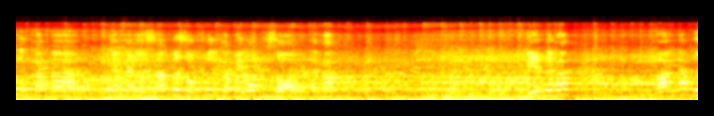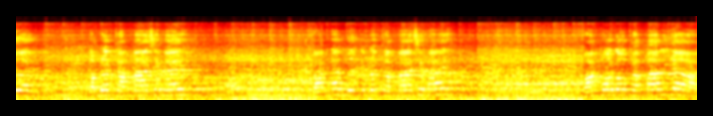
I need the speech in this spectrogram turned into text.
ขึ้นกลับมาจะกระโดดซ้ำเพื่อส่งขึ้นกลับไปรอบที่สองนะครับเตรียมนะครับฝั่งหน้าเมืองกำลังกลับมาใช่ไหมฝั่งหน้าเมืองกำลังกลับมาใช่ไหมฝั่งโมโนกลับมาหรือยัง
